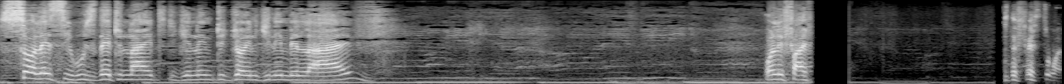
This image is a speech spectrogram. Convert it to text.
So let's see who's there tonight to, Jinim, to join Ginimbi Live. Only five. The first one.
